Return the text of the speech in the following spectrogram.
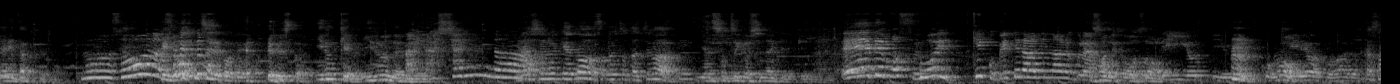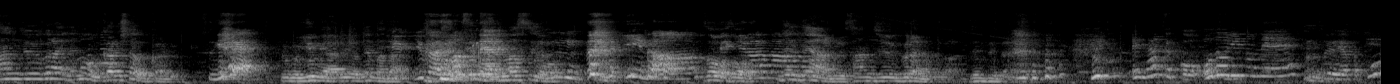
やりたくても。ああそうなんだ。45でやってる人いるけどいるんだよねあいらっしゃるんだ。いらっしゃるけどその人たちはいや卒業しなきゃいけない。えー、でもすごい結構ベテランになるぐらいまで踊っていいよっていううんこう受け入れ枠がある。だから30ぐらいでも受かる人は受かる。すげえ。夢あるよねまだ。ゆ夢あります夢ありねますよ、うん。いいなそうそう。全然ある。30ぐらいまでは全然大丈 えなんかこう踊りのね、うん。そういうやっぱテーマ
